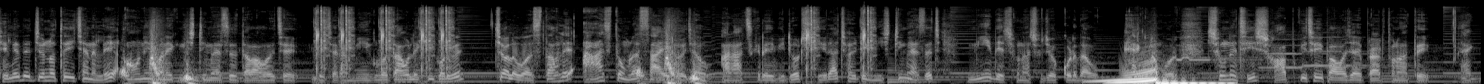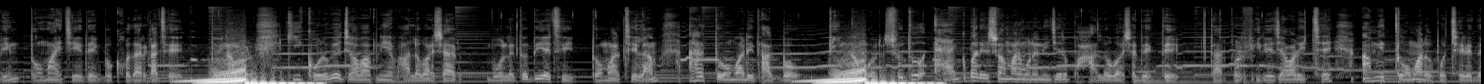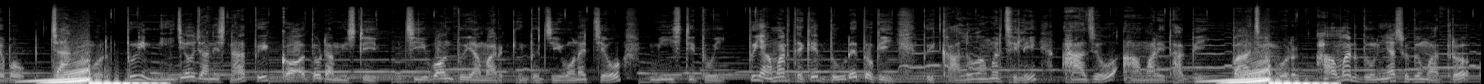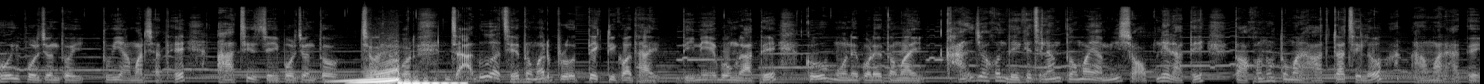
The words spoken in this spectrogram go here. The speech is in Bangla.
ছেলেদের জন্য তো এই চ্যানেলে অনেক অনেক মিষ্টি মেসেজ দেওয়া হয়েছে। বেচারা মেয়েগুলো তাহলে কি করবে? চলো বস তাহলে আজ তোমরা সাইড হয়ে যাও। আর আজকের এই ভিডিওর সেরা ছয়টি মিষ্টি মেসেজ মেয়েদের শোনার সুযোগ করে দাও। এক নম্বর, শুনেছি সব কিছুই পাওয়া যায় প্রার্থনাতে। একদিন তোমায় চেয়ে দেখব খোদার কাছে। দুই নম্বর, কি করবে জবাব নিয়ে ভালোবাসার? বলে তো দিয়েছি, তোমার ছিলাম আর তোমারই থাকব। তিন নম্বর, শুধু একবার এসো আমার মনে নিজের ভালোবাসা দেখতে। তারপর ফিরে যাওয়ার ইচ্ছে আমি তোমার উপর ছেড়ে দেব। চার নম্বর তুই নিজেও জানিস না তুই কতটা মিষ্টি। জীবন তুই আমার, কিন্তু জীবনের চেয়েও মিষ্টি তুই। তুই আমার থেকে দূরে তো কি? তুই কালো আমার ছিলি, আজও আমারই থাকবি। পাঁচ নম্বর আমার দুনিয়া শুধুমাত্র ওই পর্যন্তই। তুই আমার সাথে আছিস যেই পর্যন্ত। ছয় নম্বর, জাদু আছে তোমার প্রত্যেকটি কথায়। দিনে এবং রাতে খুব মনে পড়ে তোমায়। কাল যখন দেখেছিলাম তোমায় আমি স্বপ্নে রাতে তখনও তোমার হাতটা ছিল আমার হাতে।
